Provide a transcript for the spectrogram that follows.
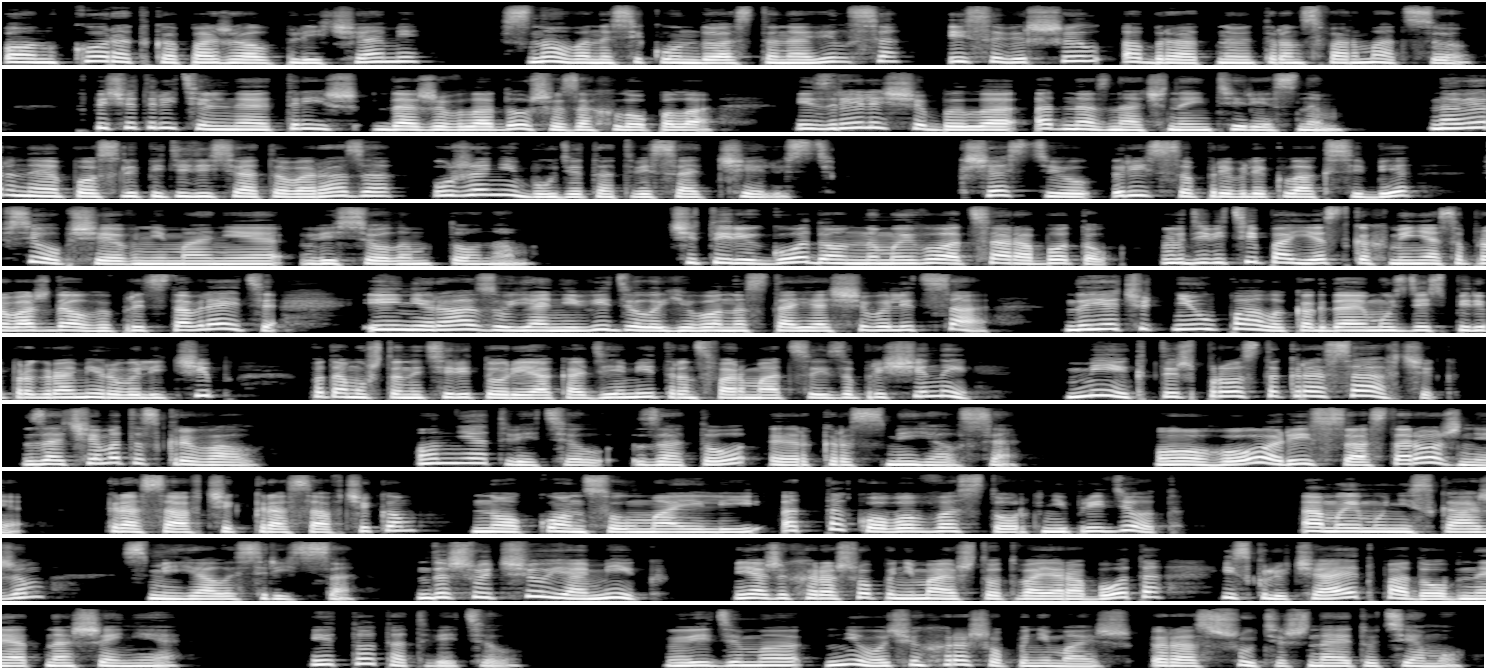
Он коротко пожал плечами, снова на секунду остановился и совершил обратную трансформацию. Впечатлительная Триш даже в ладоши захлопала, и зрелище было однозначно интересным. Наверное, после пятидесятого раза уже не будет отвисать челюсть. К счастью, Рисса привлекла к себе всеобщее внимание веселым тоном. Четыре года он на моего отца работал. В девяти поездках меня сопровождал, вы представляете? И ни разу я не видела его настоящего лица. Да я чуть не упала, когда ему здесь перепрограммировали чип, потому что на территории Академии трансформации запрещены. Мик, ты ж просто красавчик. Зачем это скрывал? Он не ответил, зато Эрк рассмеялся. «Ого, Риса, осторожнее! Красавчик красавчиком, но консул Майли от такого в восторг не придет. А мы ему не скажем, смеялась Риса. Да шучу я, Мик. Я же хорошо понимаю, что твоя работа исключает подобные отношения. И тот ответил. Видимо, не очень хорошо понимаешь, раз шутишь на эту тему.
